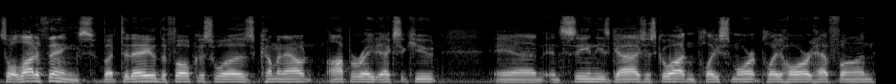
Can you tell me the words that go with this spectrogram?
So a lot of things, but today the focus was coming out, operate, execute, and and seeing these guys just go out and play smart, play hard, have fun,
